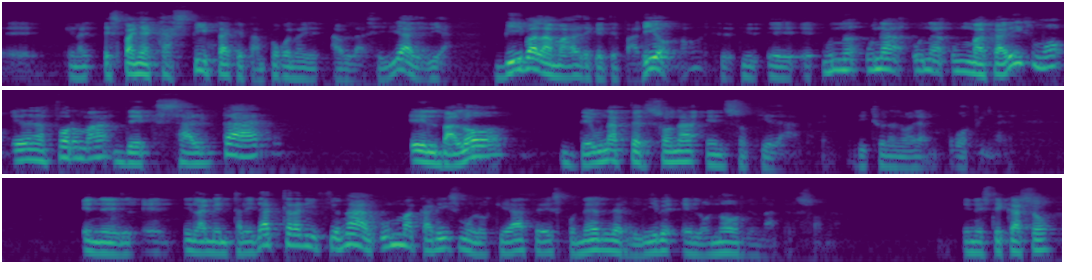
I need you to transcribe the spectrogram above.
eh, en España castiza, que tampoco nadie habla así ya, diría, viva la madre que te parió. Es decir, un macarismo era una forma de exaltar el valor de una persona en sociedad dicho de una manera un poco final. En, la mentalidad tradicional, un macarismo lo que hace es poner de relieve el honor de una persona. En este caso,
